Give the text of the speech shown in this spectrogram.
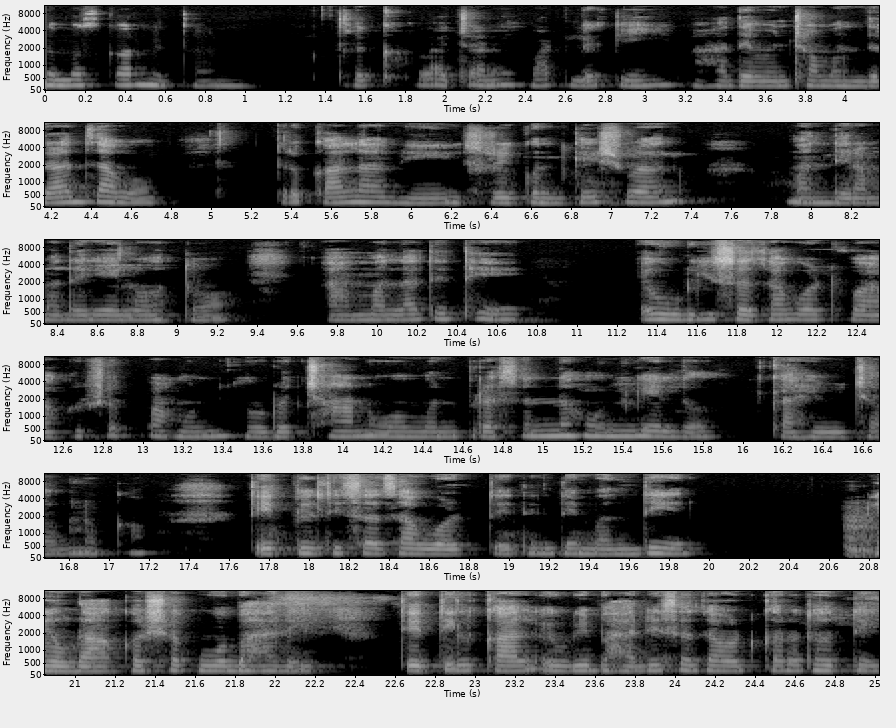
नमस्कार मित्रांनो. तर काल अचानक वाटलं की महादेवांच्या मंदिरात जावं. तर काल आम्ही श्री कुणकेश्वर मंदिरामध्ये गेलो होतो. आम्हाला तिथे एवढी सजावट व आकर्षक पाहून एवढं छान व मन प्रसन्न होऊन गेलं. काही विचारू नका. तेथील ती सजावट तेथील ते मंदिर एवढं आकर्षक व भारी. तेथील काल एवढी भारी सजावट करत होते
